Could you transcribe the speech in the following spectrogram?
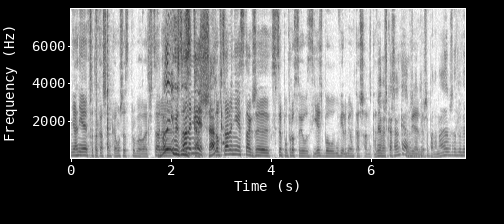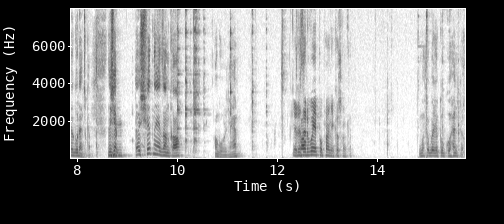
Ja nie wiem, czy to kaszanka, muszę spróbować. Wcale, No bo nie wiesz, co to wcale jest nie, kaszanka? to wcale nie jest tak, że chcę po prostu ją zjeść, bo uwielbiam kaszankę. Uwielbiasz kaszankę? Ja na przykład Uwielbiam. nie przepadam, ale na przykład lubię ogóreczka. W sensie, Mhm. to jest świetne jedzonko, ogólnie. Rezerwuję po planie kaszankę. Muszę będzie kilku chętnych.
